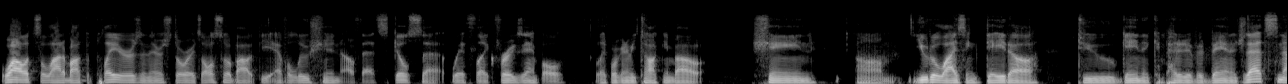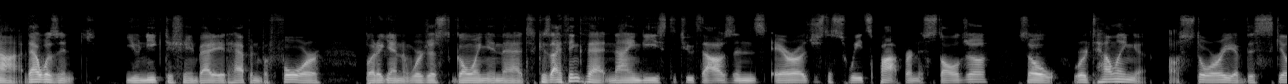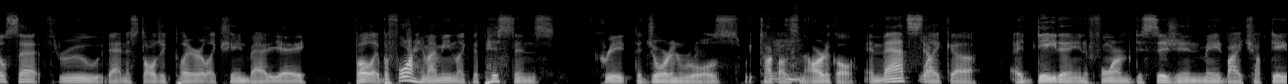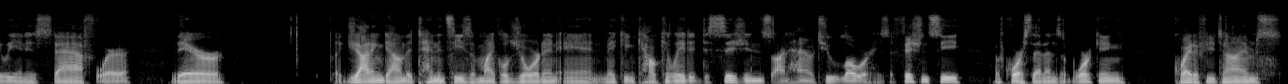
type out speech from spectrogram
while it's a lot about the players and their story, it's also about the evolution of that skill set. With, like, for example, like we're going to be talking about Shane um, utilizing data to gain a competitive advantage. That's not that wasn't unique to Shane Battier. It happened before, but again, we're just going in that because I think that '90s to 2000s era is just a sweet spot for nostalgia. So we're telling a story of this skill set through that nostalgic player like Shane Battier. But like before him, I mean, like the Pistons create the Jordan rules. We talk mm-hmm. about this in the article, and that's yep. like a a data informed decision made by Chuck Daly and his staff where they're like jotting down the tendencies of Michael Jordan and making calculated decisions on how to lower his efficiency. Of course, that ends up working quite a few times.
